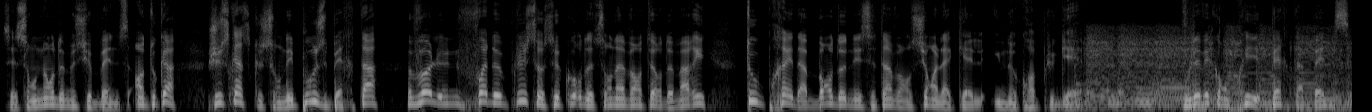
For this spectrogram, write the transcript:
c'est son nom de M. Benz. En tout cas, jusqu'à ce que son épouse, Bertha, vole une fois de plus au secours de son inventeur de mari, tout près d'abandonner cette invention à laquelle il ne croit plus guère. Vous l'avez compris, Bertha Benz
